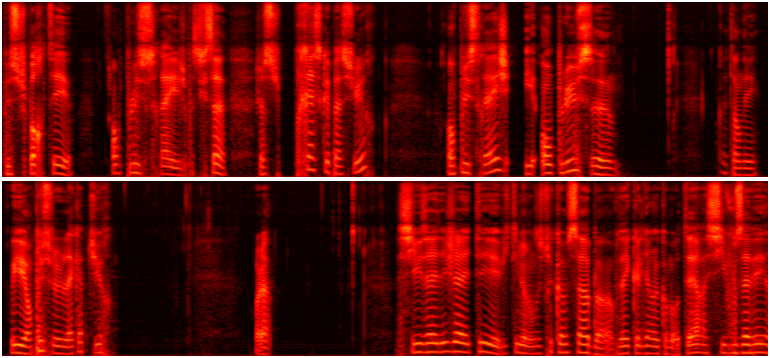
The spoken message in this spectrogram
peut supporter en plus Rage, parce que ça, j'en suis presque pas sûr. En plus Rage et en plus, attendez, oui, en plus la capture. Voilà. Si vous avez déjà été victime d'un truc comme ça, ben, vous avez qu'à le dire dans les commentaires. Si vous avez,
